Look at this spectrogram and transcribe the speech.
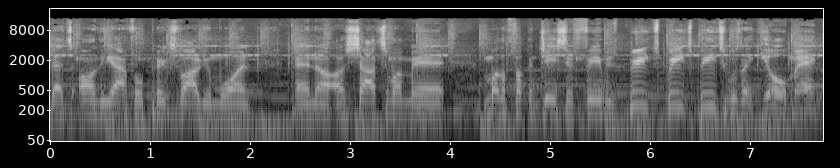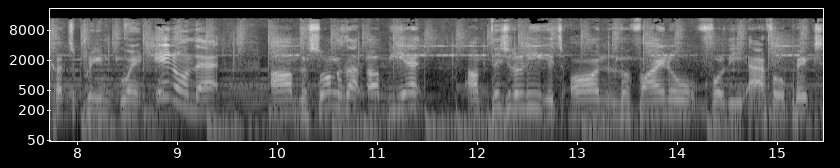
that's on the Afro Picks Volume 1. And uh, a shout to my man, motherfucking Jason Famous Beats, Beats, Beats, who was like, yo, man, Cut Supreme went in on that. Um, the song is not up yet. Um, digitally, it's on the vinyl for the Afro Picks.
